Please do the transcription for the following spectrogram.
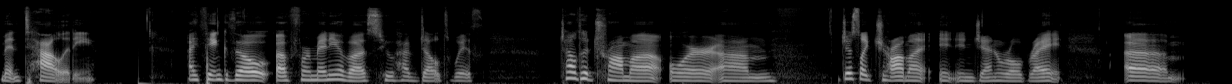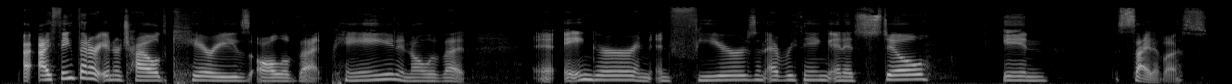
mentality. I think, though, uh, for many of us who have dealt with childhood trauma or um, just like trauma in, in general, right? Um, I, I think that our inner child carries all of that pain and all of that anger and, and fears and everything, and it's still inside of us.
